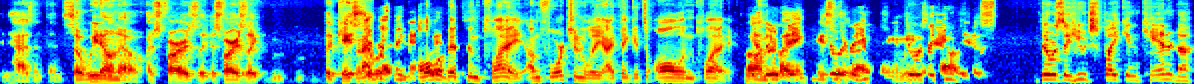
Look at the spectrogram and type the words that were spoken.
it hasn't been. So we don't know as far as as far as like, but cases But I are just think all of it's in play. Unfortunately, I think it's all in play. Yeah, there was a- and cases there was are a- rising. I mean, there was the a reality is- there was a huge spike in Canada,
